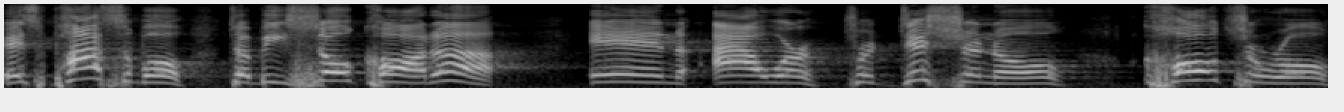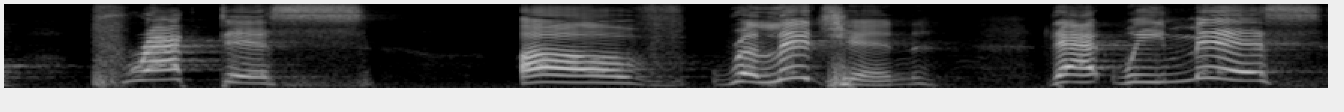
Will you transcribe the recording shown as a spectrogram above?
it's possible to be so caught up in our traditional cultural practice of religion that we miss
